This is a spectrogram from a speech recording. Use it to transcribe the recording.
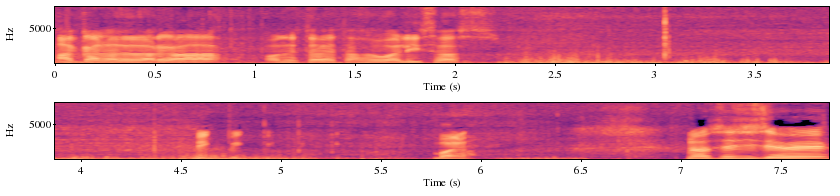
acá en la largada, donde están estas dos balizas. Pic, pic, pic, bueno, no sé si se ve,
